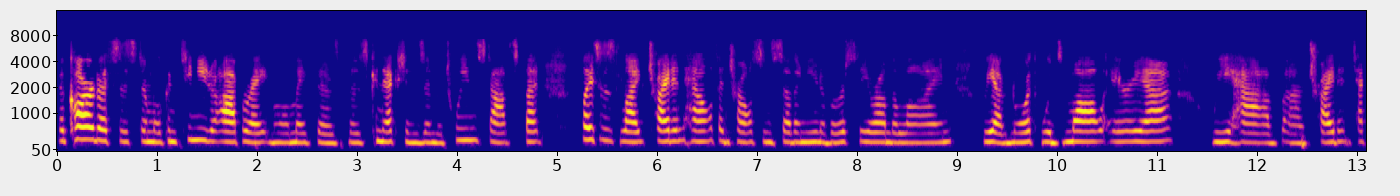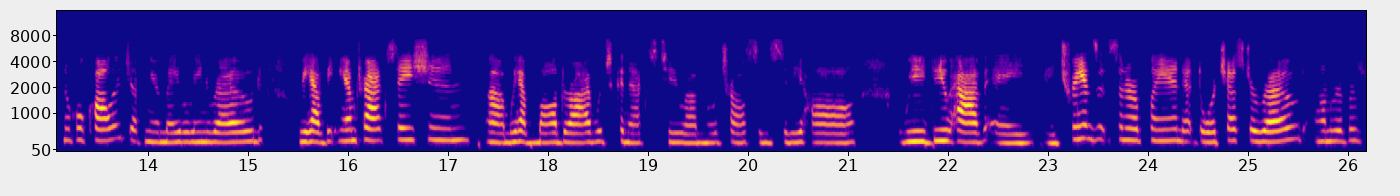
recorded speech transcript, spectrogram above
The CARTA system will continue to operate and will make those those connections in between stops, but places like Trident Health and Charleston Southern University are on the line. We have Northwoods Mall area. We have uh, Trident Technical College up near Mabeline Road. We have the Amtrak station. Um, we have Mall Drive, which connects to um, North Charleston City Hall. We do have a, a transit center planned at Dorchester Road on Rivers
